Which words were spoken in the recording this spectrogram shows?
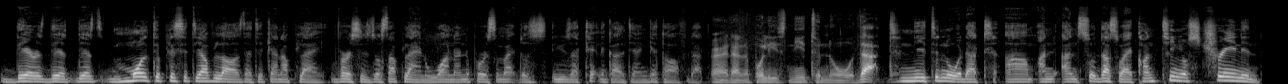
there's there, there's multiplicity of laws that you can apply versus just applying one and the person might just use a technicality and get off that. Right, and the police need to know that. Need to know that, um, and, and so that's why continuous training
